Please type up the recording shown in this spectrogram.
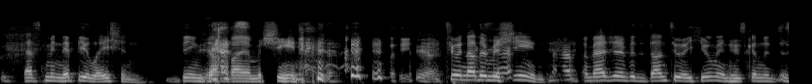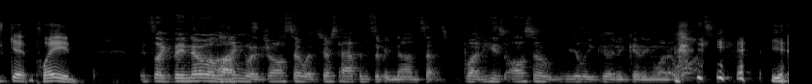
That's manipulation being done by a machine Yeah. to another Exactly. machine. Imagine if it's done to a human who's gonna just get played. It's like they know a language, also it just happens to be nonsense, but he's also really good at getting what it wants. yeah.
